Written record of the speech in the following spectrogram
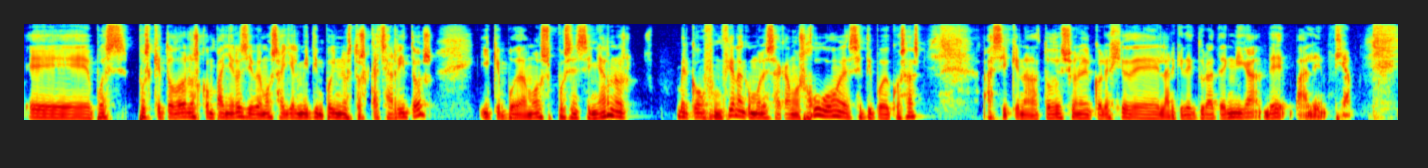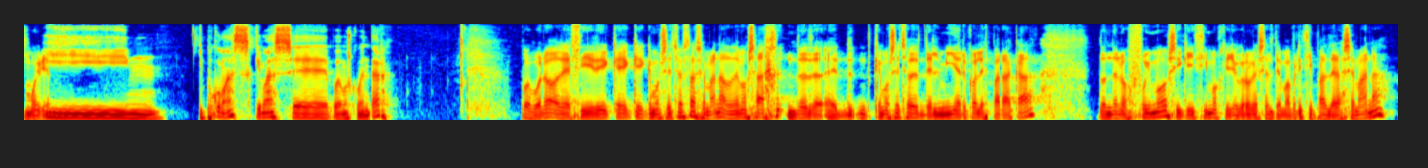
eh, pues, pues que todos los compañeros llevemos ahí el meeting point nuestros cacharritos y que podamos pues enseñarnos ver cómo funciona, cómo le sacamos jugo, ese tipo de cosas. Así que nada, todo eso en el Colegio de la Arquitectura Técnica de Valencia. Muy bien. Y, poco más, ¿qué más podemos comentar? Pues bueno, decir qué, hemos hecho esta semana, donde hemos, eh, qué hemos hecho desde el miércoles para acá, donde nos fuimos y qué hicimos, que yo creo que es el tema principal de la semana.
